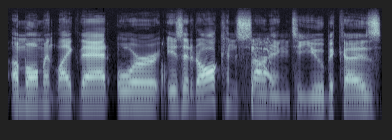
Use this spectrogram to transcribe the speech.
a moment like that, or is it at all concerning to you because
